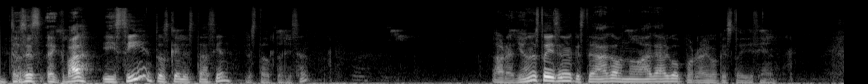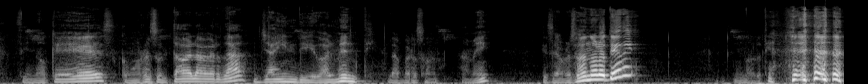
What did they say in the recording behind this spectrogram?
Entonces, eh, va, y sí, entonces, ¿qué le está haciendo? Lo está autorizando. Ahora, yo no estoy diciendo que usted haga o no haga algo por algo que estoy diciendo, sino que es como resultado de la verdad ya individualmente la persona. Amén. Que si la persona no lo tiene, no lo tiene.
